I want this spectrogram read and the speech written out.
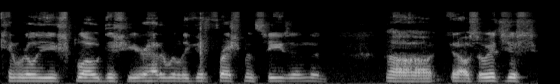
can really explode this year. Had a really good freshman season. And, uh, you know, so it's just,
